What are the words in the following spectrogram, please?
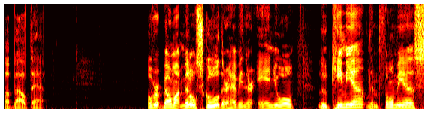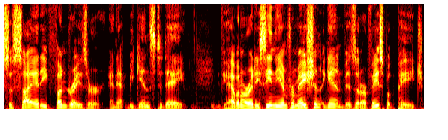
about that. Over at Belmont Middle School, they're having their annual Leukemia Lymphoma Society fundraiser, and it begins today. If you haven't already seen the information, again, visit our Facebook page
